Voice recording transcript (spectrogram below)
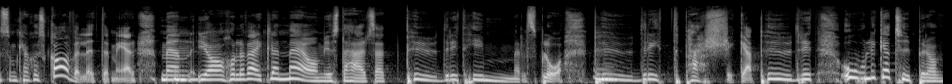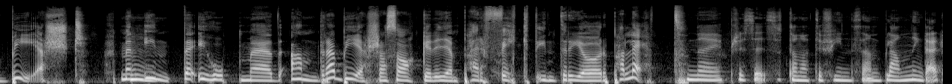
som kanske skaver lite mer. Men jag håller verkligen med om just det här, så här pudrigt himmelsblå, pudrigt persika, pudrigt, olika typer av beige. Men inte ihop med andra beigea saker i en perfekt interiörpalett. Nej, precis. Utan att det finns en blandning där.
